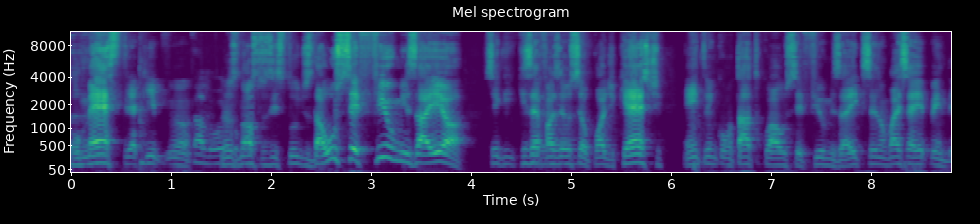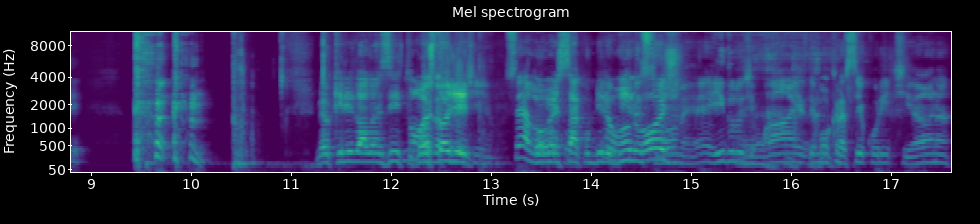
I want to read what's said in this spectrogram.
o mestre aqui uh, Tá louco. nos nossos estúdios da UC Filmes aí, ó. Você que quiser fazer o seu podcast, entre em contato com a UC Filmes aí, que você não vai se arrepender. Meu querido Alanzito, Nós, gostou de é louco. conversar com o Birubiru hoje? É ídolo demais, democracia corintiana,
